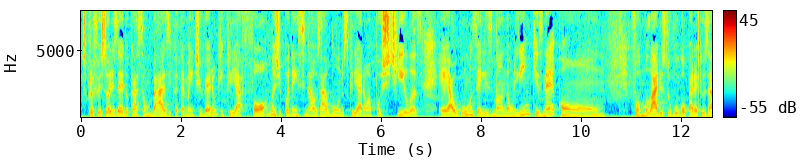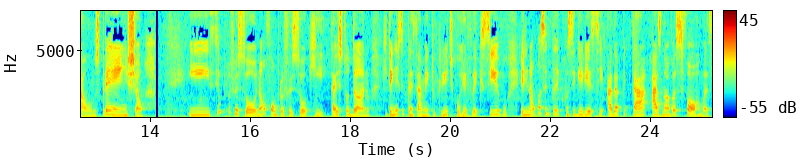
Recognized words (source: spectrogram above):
Os professores da educação básica também tiveram que criar formas de poder ensinar os alunos, criaram apostilas. É, alguns eles mandam links, né, com formulários do Google para que os alunos preencham. E se o professor não for um professor que está estudando, que tem esse pensamento crítico reflexivo, ele não conseguiria se adaptar às novas formas,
